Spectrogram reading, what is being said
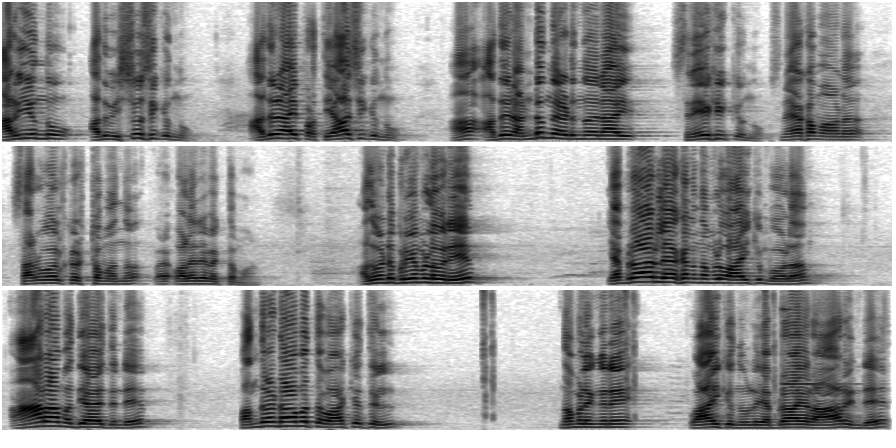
അറിയുന്നു അത് വിശ്വസിക്കുന്നു അതിനായി പ്രത്യാശിക്കുന്നു ആ അത് രണ്ടും നേടുന്നതിനായി സ്നേഹിക്കുന്നു. സ്നേഹമാണ് സർവോത്കൃഷ്ടമെന്ന് വളരെ വ്യക്തമാണ്. അതുകൊണ്ട് പ്രിയമുള്ളവരെ എബ്രാർ ലേഖനം നമ്മൾ വായിക്കുമ്പോൾ ആറാം അധ്യായത്തിന്റെ പന്ത്രണ്ടാമത്തെ വാക്യത്തിൽ നമ്മളിങ്ങനെ വായിക്കുന്നുണ്ട് എബ്രായർ ആറിന്റെ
